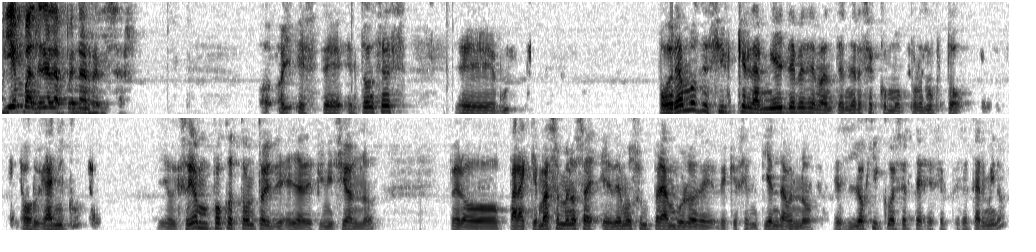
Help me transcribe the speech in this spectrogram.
bien valdría la pena revisar. Este, entonces, eh, ¿podríamos decir que la miel debe de mantenerse como producto orgánico? Yo soy un poco tonto en la definición, ¿no? pero para que más o menos eh, demos un preámbulo de, que se entienda o no, ¿es lógico ese, ese, término?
